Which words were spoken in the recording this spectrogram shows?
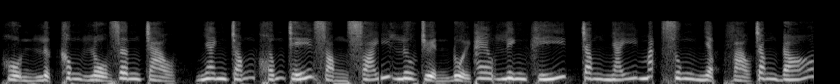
hồn lực không lồ dâng trào, nhanh chóng khống chế dòng xoáy lưu chuyển đuổi theo linh khí trong nháy mắt dung nhập vào trong đó.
